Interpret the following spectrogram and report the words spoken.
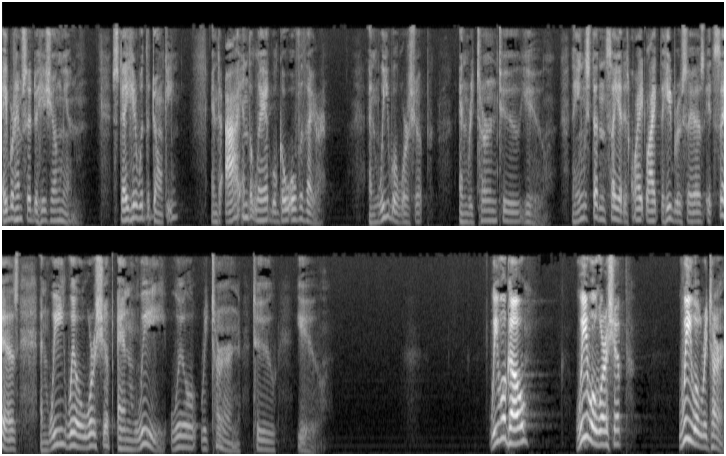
Abraham said to his young men, Stay here with the donkey, and I and the lad will go over there, and we will worship and return to you. The English doesn't say it as quite like the Hebrew says. It says, and we will worship and we will return to you. We will go. We will worship. We will return.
